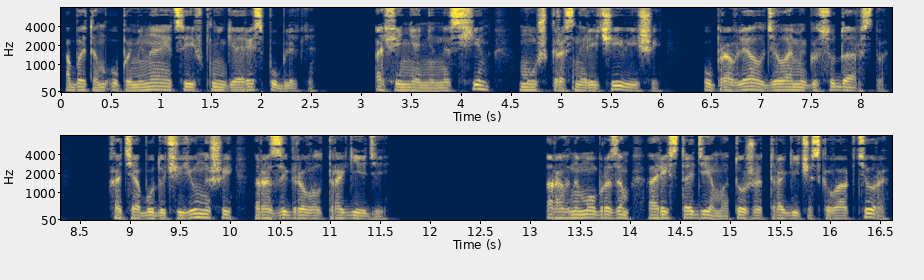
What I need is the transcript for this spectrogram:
об этом упоминается и в книге о республике – Афинянин Эсхин, муж красноречивейший, управлял делами государства, хотя, будучи юношей, разыгрывал трагедии. Равным образом Аристодема, тоже трагического актера,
